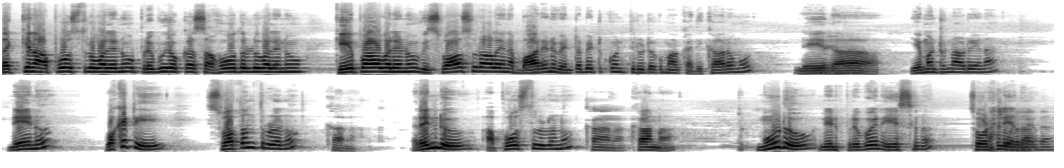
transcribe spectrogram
తక్కిన అపోస్తుల వలెను ప్రభు యొక్క సహోదరుల వలెను కేపా వలెను విశ్వాసురాలైన భార్యను వెంటబెట్టుకొని తిరుగుటకు మాకు అధికారము లేదా? ఏమంటున్నాడు ఆయన నేను ఒకటి స్వతంత్రులను కాన? రెండు అపోస్తులను కాన. కాన? మూడు నేను ప్రభు అయిన యేసును చూడలేదా? లేదా?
